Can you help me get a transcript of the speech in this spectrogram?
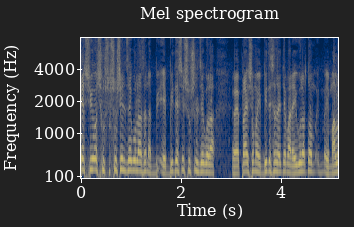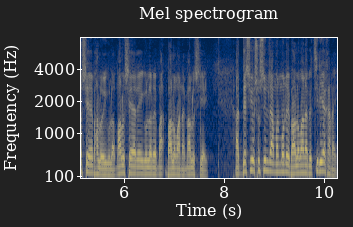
দেশীয় সুশীল যেগুলো আছে না বিদেশি সুশীল যেগুলো প্রায় সময় বিদেশে যাইতে পারে, এগুলো তো মালয়েশিয়ায় ভালো এগুলো। মালয়েশিয়ার এগুলোর ভালো মানায়, মালয়েশিয়ায়। আর দেশীয় সুশীলরা আমার মনে হয় ভালো মানাবে চিড়িয়াখানায়।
